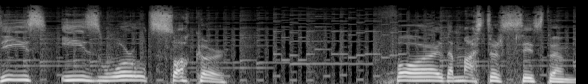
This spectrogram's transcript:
This is World Soccer for the Master System.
